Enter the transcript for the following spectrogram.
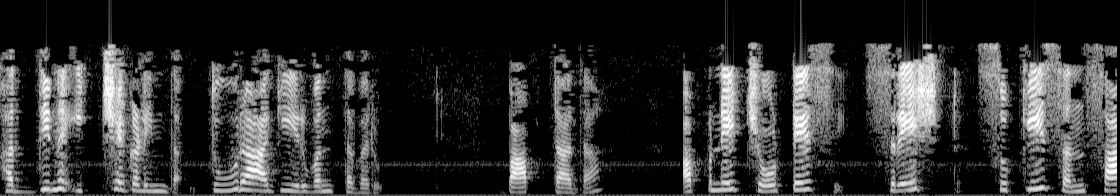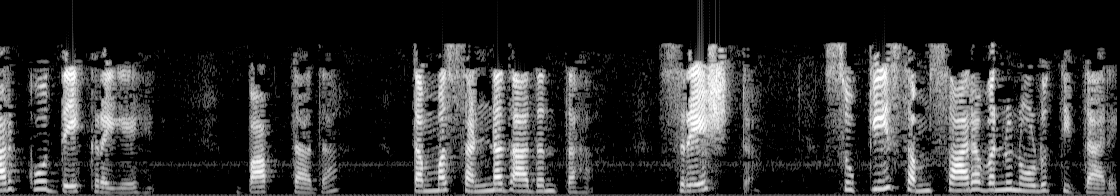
ಹದ್ದಿನ ಇಚ್ಛೆಗಳಿಂದ ದೂರ ಆಗಿ ಇರುವಂತವರು ಬಾಪ್ದಾದ ಅಪ್ನೆ ಚೋಟೆ ಸಿ ಶ್ರೇಷ್ಠ ಸುಖಿ ಸಂಸಾರ್ಕೋ ದೇಖ್ ರೇ ಹೇ ಬಾಪ್ದಾದ ತಮ್ಮ ಸಣ್ಣದಾದಂತಹ ಶ್ರೇಷ್ಠ ಸುಖಿ ಸಂಸಾರವನ್ನು ನೋಡುತ್ತಿದ್ದಾರೆ.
